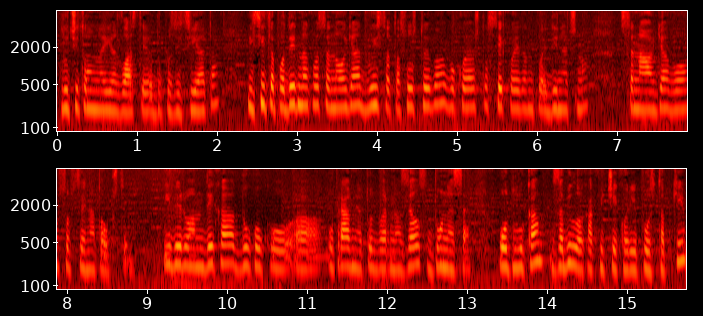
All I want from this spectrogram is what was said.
вклучително и од власта и од опозицијата, и сите подеднакво се наоѓаат во истата состојба во која што секој еден поединечно се наоѓа во собствената општина. И верувам дека доколку управниот одбор на ЗЕЛС донесе одлука за било какви чекори и постапки,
